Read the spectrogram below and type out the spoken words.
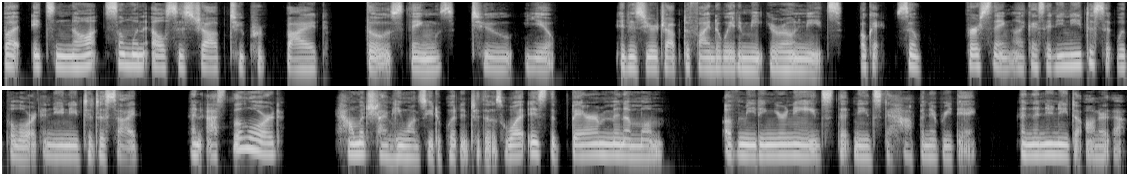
But it's not someone else's job to provide those things to you. It is your job to find a way to meet your own needs. Okay. So first thing, like I said, you need to sit with the Lord and you need to decide and ask the Lord, how much time he wants you to put into those. What is the bare minimum of meeting your needs that needs to happen every day? And then you need to honor that.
